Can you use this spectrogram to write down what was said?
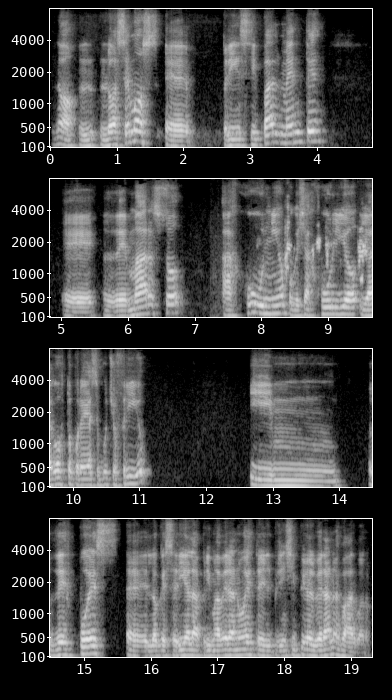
No, lo hacemos eh, principalmente eh, de marzo a junio, porque ya julio y agosto por ahí hace mucho frío. Y mm, después eh, lo que sería la primavera nuestra y el principio del verano es bárbaro.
